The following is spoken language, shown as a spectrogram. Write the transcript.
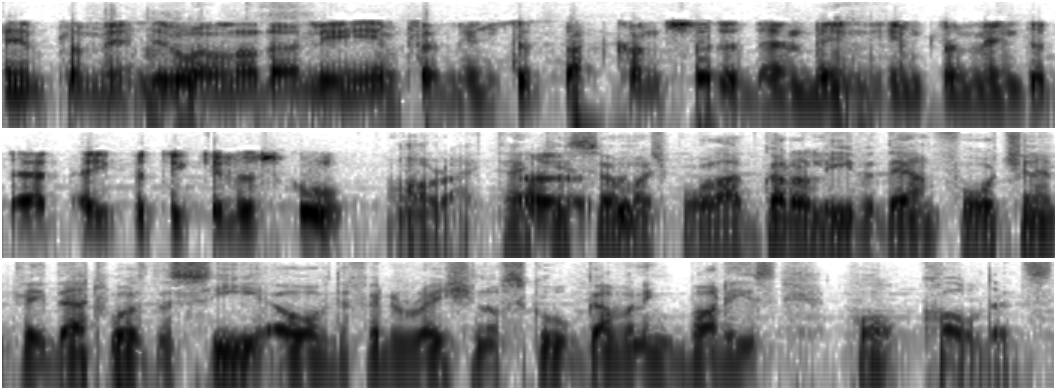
implemented, mm-hmm. well, not only implemented, but considered and then implemented at a particular school. All right. Thank uh, you so much, Paul. I've got to leave it there, unfortunately. That was the CEO of the Federation of School Governing Bodies, Paul Colditz.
